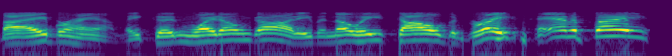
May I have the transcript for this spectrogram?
by Abraham. He couldn't wait on God, even though he's called the great man of faith.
